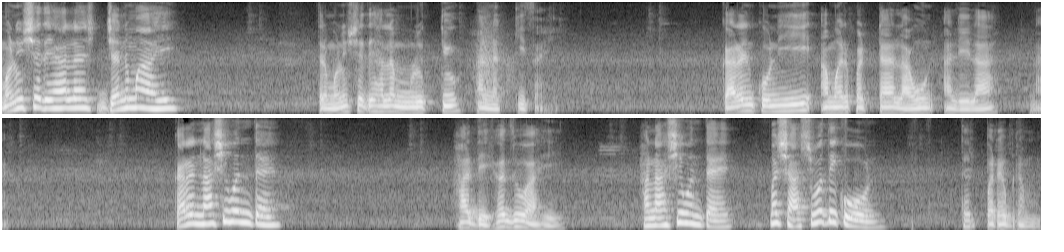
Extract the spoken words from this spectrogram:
मनुष्य देहाला जन्म आहे तर मनुष्य देहाला मृत्यू हा नक्कीच आहे. कारण कोणीही अमरपट्टा लावून आलेला नाही. कारण नाशिवंत आहे. हा देह जो आहे हा नाशिवंत आहे. मग शाश्वती कोण? तर परब्रह्म.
